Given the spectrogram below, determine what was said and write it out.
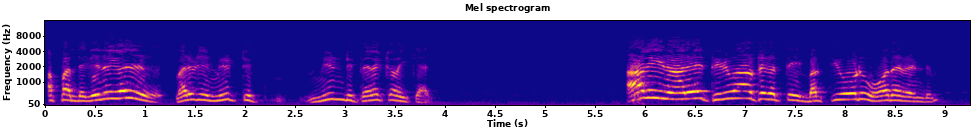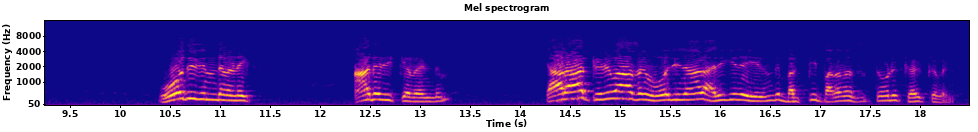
அப்ப அந்த வினைகள் மறுபடியும் மீட்டு மீண்டு பிறக்க வைக்காது. ஆகையினாலே திருவாசகத்தை பக்தியோடு ஓத வேண்டும். ஓதுகின்றவனை ஆதரிக்க வேண்டும். யாரா திருவாசகம் ஓதினால் அருகிலே இருந்து பக்தி பரவசத்தோடு கேட்க வேண்டும்.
